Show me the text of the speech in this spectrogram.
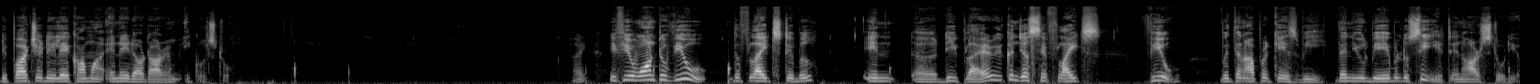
departure delay comma na dot rm equals true. Right? If you want to view the flights table in uh, dplyr, you can just say flights view with an uppercase V, then you'll be able to see it in RStudio.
